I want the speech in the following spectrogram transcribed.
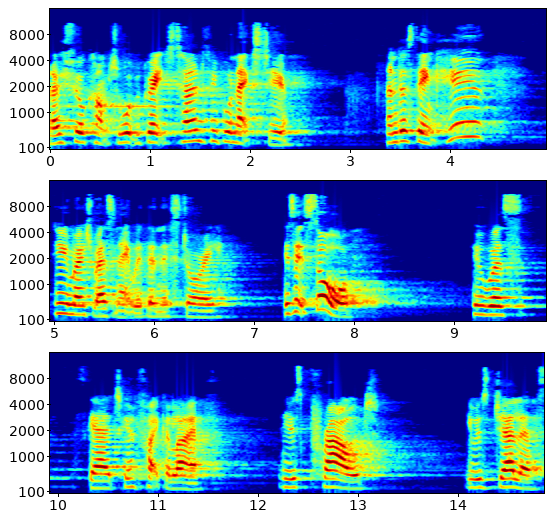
Now, if you feel comfortable, it would be great to turn to people next to you and just think who do you most resonate with in this story? Is it Saul, who was scared to go and fight Goliath? He was proud. He was jealous.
